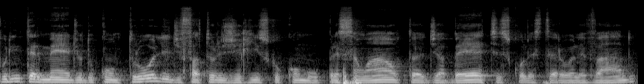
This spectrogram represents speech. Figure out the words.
por intermédio do controle de fatores de risco como pressão alta, diabetes, colesterol elevado,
